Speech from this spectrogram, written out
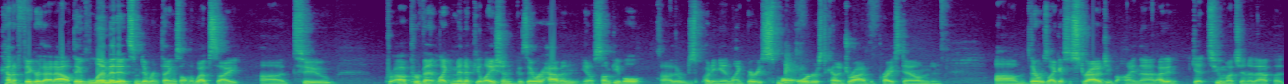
kind of figure that out. They've limited some different things on the website uh, to pr- uh, prevent like manipulation because they were having you know some people uh, they were just putting in like very small orders to kind of drive the price down and um, there was I guess a strategy behind that. I didn't get too much into that, but.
